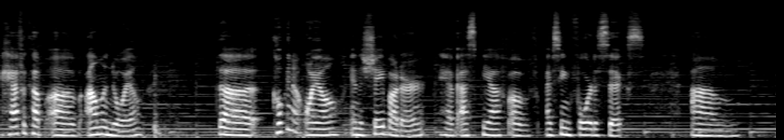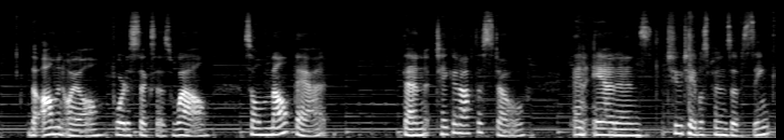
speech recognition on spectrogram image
Half a cup of almond oil. The coconut oil and the shea butter have SPF of, I've seen four to six. Um, the almond oil, four to six as well. So melt that, then take it off the stove and add in two tablespoons of zinc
